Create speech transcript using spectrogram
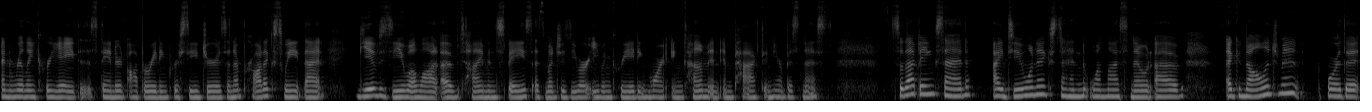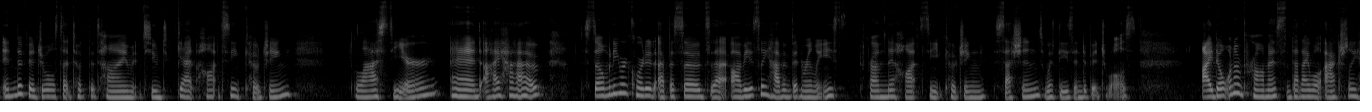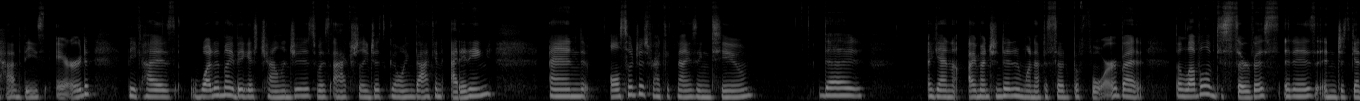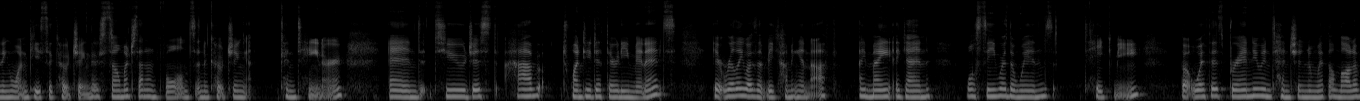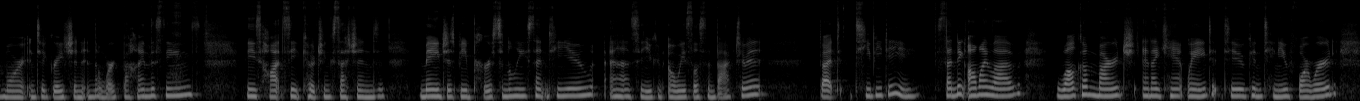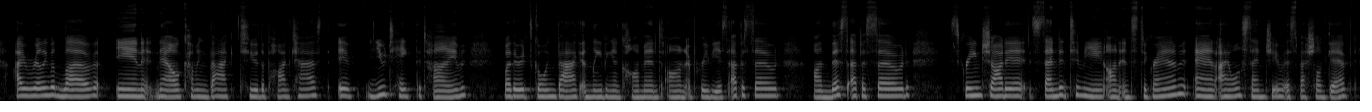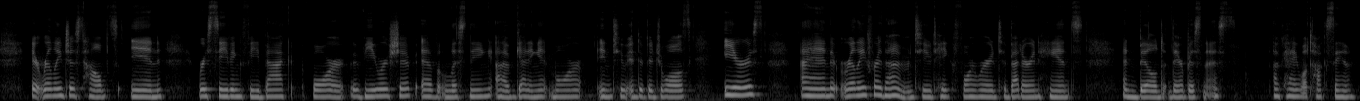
and really create standard operating procedures and a product suite that gives you a lot of time and space as much as you are even creating more income and impact in your business. So, that being said, I do want to extend one last note of acknowledgement for the individuals that took the time to get hot seat coaching last year. And I have so many recorded episodes that obviously haven't been released from the hot seat coaching sessions with these individuals. I don't want to promise that I will actually have these aired because one of my biggest challenges was actually just going back and editing and also just recognizing too the again, I mentioned it in one episode before, but the level of disservice it is in just getting one piece of coaching. There's so much that unfolds in a coaching container. And to just have 20 to 30 minutes it really wasn't becoming enough. I might, again, we'll see where the winds take me. But with this brand new intention and with a lot of more integration in the work behind the scenes, these hot seat coaching sessions may just be personally sent to you, uh, so you can always listen back to it. But TBD, sending all my love. Welcome March, and I can't wait to continue forward. I really would love, in now coming back to the podcast, if you take the time, whether it's going back and leaving a comment on a previous episode, on this episode, screenshot it, send it to me on Instagram, and I will send you a special gift. It really just helps in receiving feedback for viewership of listening, of getting it more into individuals' ears, and really for them to take forward to better enhance and build their business. Okay, we'll talk soon.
